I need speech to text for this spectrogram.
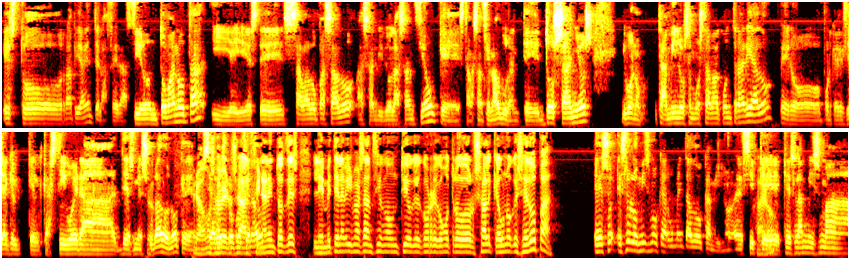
Esto rápidamente la federación toma nota y este sábado pasado ha salido la sanción que estaba sancionado durante dos años y bueno, Camilo se mostraba contrariado, pero porque decía que el, castigo era desmesurado, ¿no? Que pero vamos a ver, o sea, al final entonces le mete la misma sanción a un tío que corre con otro dorsal que a uno que se dopa. Eso, eso es lo mismo que ha argumentado Camilo, es decir, que, es la misma,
